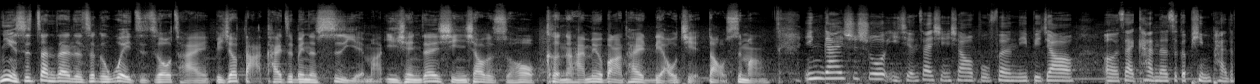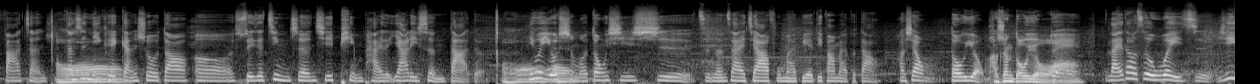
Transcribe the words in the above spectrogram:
你也是站在了这个位置之后，才比较打开这边的视野嘛？以前你在行销的时候，可能还没有办法太了解到，是吗？应该是说，以前在行销的部分，你比较呃在看的这个品牌的发展，但是你可以感受到，呃，随着竞争，其实品牌的压力是很大的。哦。因为有什么东西是只能在家乐福买，别的地方买不到，好像都有嘛。好像都有啊。对，来到这个位置，以及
